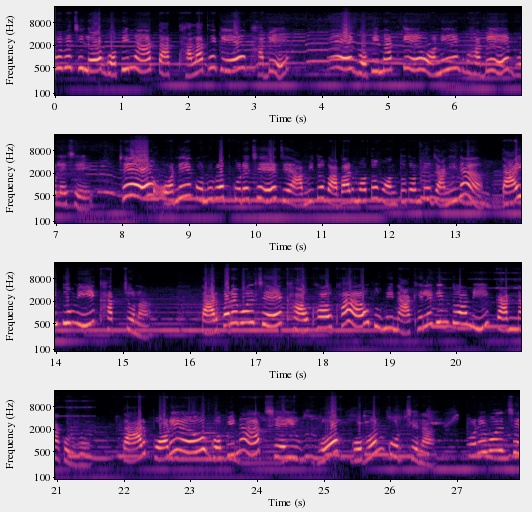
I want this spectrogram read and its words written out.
ভেবেছিল গোপীনাথ তার থালা থেকে খাবে। গোপীনাথকে অনেকভাবে বলেছে। সে অনেক অনুরোধ করেছে যে, আমি তো বাবার মতো মন্ত্রতন্ত্র জানি না, তাই তুমি খাচ্ছ না। তারপরে বলছে, খাও খাও খাও, তুমি না খেলে কিন্তু আমি কান্না করব। তারপরেও গোপীনাথ সেই ভোগ গ্রহণ করছে না। পরে বলছে,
